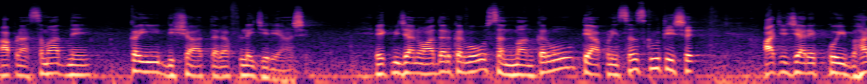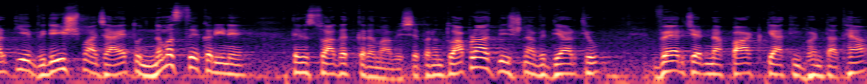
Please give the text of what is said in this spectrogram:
આપણા સમાજને કઈ દિશા તરફ લઈ જઈ રહ્યા છે. એકબીજાનો આદર કરવો, સન્માન કરવું, તે આપણી સંસ્કૃતિ છે. આજે જ્યારે કોઈ ભારતીય વિદેશમાં જાય તો નમસ્તે કરીને તેનું સ્વાગત કરવામાં આવે છે. પરંતુ આપણા જ દેશના વિદ્યાર્થીઓ વેરઝેરના પાઠ ક્યાંથી ભણતા થયા?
